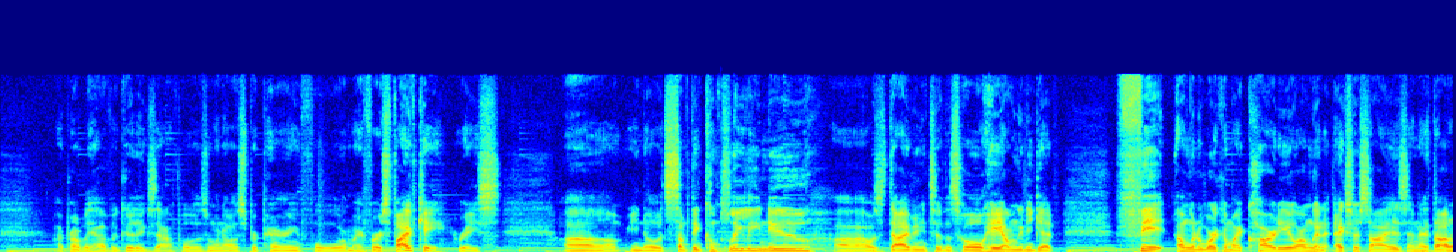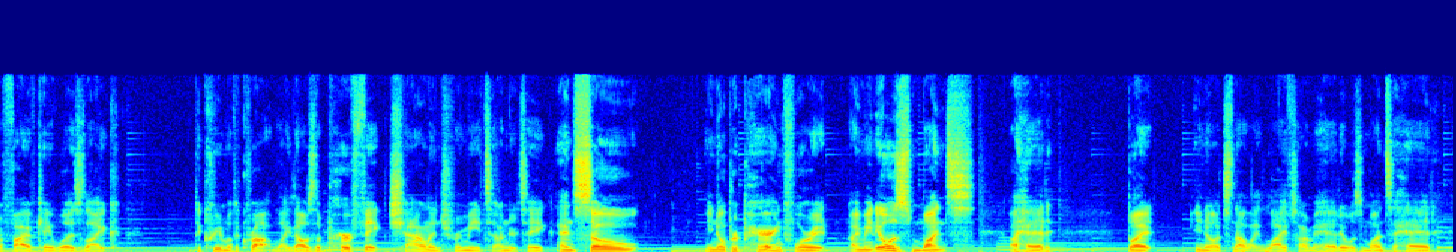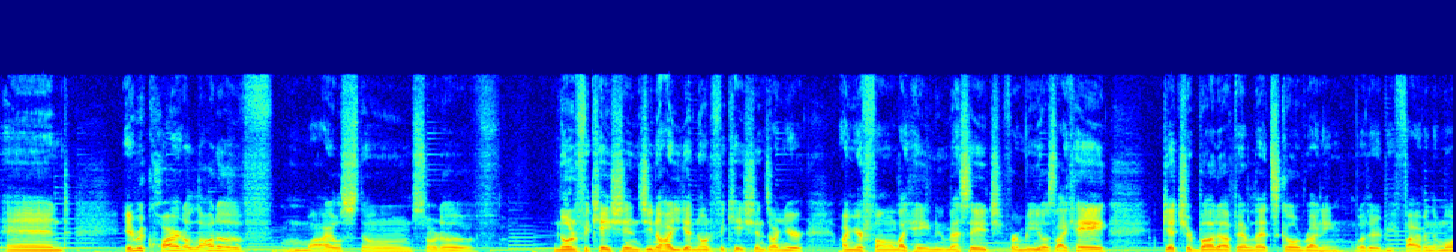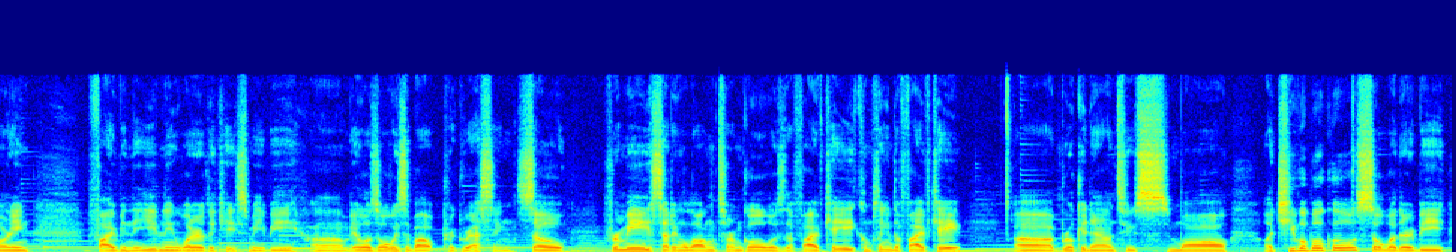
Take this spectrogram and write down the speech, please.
I probably have a good example is when I was preparing for my first 5K race. Um, you know, it's something completely new. Uh, I was diving into this whole, hey, I'm gonna get fit. I'm gonna work on my cardio. I'm gonna exercise, and I thought a 5K was like the cream of the crop. Like that was the perfect challenge for me to undertake. And so, you know, preparing for it. I mean, it was months ahead, but you know, it's not like lifetime ahead. It was months ahead, and it required a lot of milestone sort of notifications. You know how you get notifications on your on your phone, like, "Hey, new message." For me, it was like, "Hey, get your butt up and let's go running." Whether it be five in the morning, five in the evening, whatever the case may be. Um, it was always about progressing. So, for me, setting a long-term goal was the 5K, completing the 5K. Uh, broke it down to small achievable goals. So whether it be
